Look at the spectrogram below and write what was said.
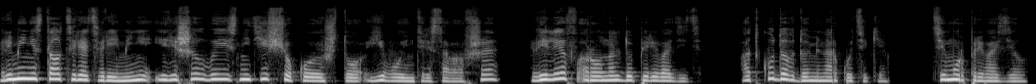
Ремини стал терять времени и решил выяснить еще кое-что, его интересовавшее, велев Рональду переводить. «Откуда в доме наркотики?» «Тимур привозил.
